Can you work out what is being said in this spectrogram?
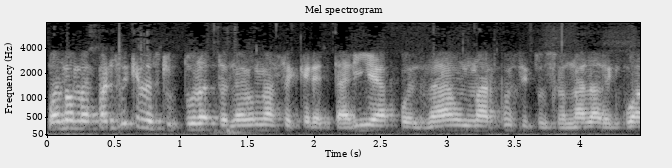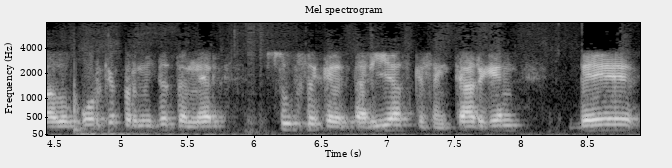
Bueno, me parece que la estructura de tener una secretaría pues da un marco institucional adecuado porque permite tener subsecretarías que se encarguen de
